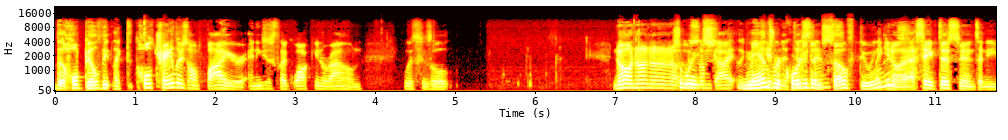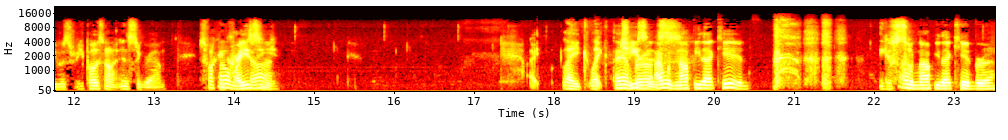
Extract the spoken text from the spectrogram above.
the whole building, like the whole trailer's on fire, and he's just like walking around with his little. No, no, no, no, no. So wait, some guy. Like, Man's recorded distance, himself doing like you know, at a safe distance, and he was he posted on Instagram. It's fucking Oh crazy. I, like like Damn, Jesus, bro, I would not be that kid. Was I would not be that kid, bro.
